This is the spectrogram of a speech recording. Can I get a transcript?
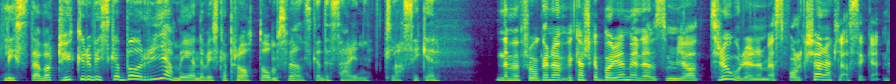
lista. Vad tycker du vi ska börja med när vi ska prata om svenska designklassiker? Nej, men frågan är, vi kanske ska börja med den som jag tror är den mest folkkära klassikern.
